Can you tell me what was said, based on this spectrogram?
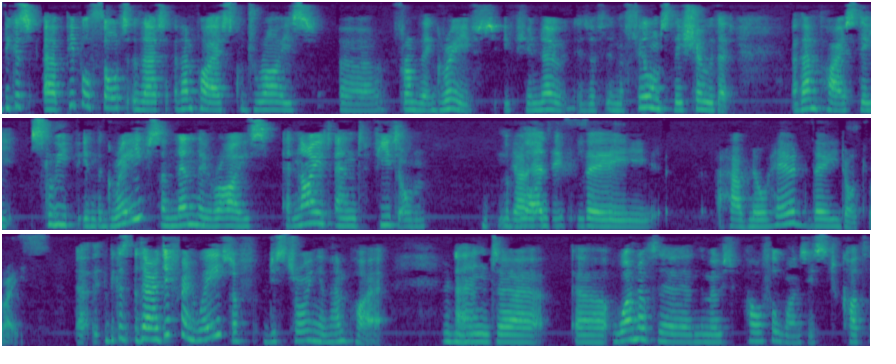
because uh, people thought that vampires could rise uh, from their graves. If you know, in the films they show that uh, vampires they sleep in the graves and then they rise at night and feed on the Yeah, blood. and if they have no head, they don't rise. Uh, because there are different ways of destroying a vampire, and uh, uh, one of the, the most powerful ones is to cut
